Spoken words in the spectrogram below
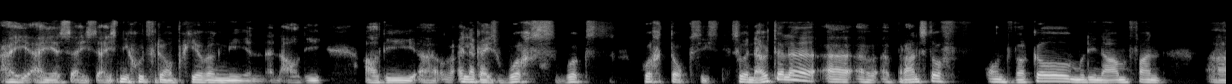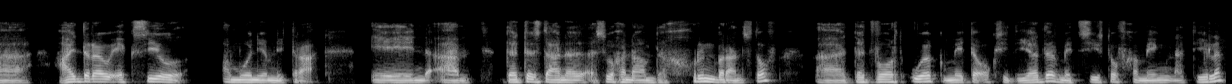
hy hy is hy's hy's nie goed vir die omgewing nie en en al die al die uh, eintlik hy's hoogs hoogs hoog toksies. So nou het hulle 'n uh, 'n brandstof ontwikkel met die naam van uh hydroxyl ammoniumnitraat en ehm um, dit is dan 'n sogenaamde groen brandstof. Uh dit word ook met 'n oksideerder met suurstof gemeng natuurlik.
